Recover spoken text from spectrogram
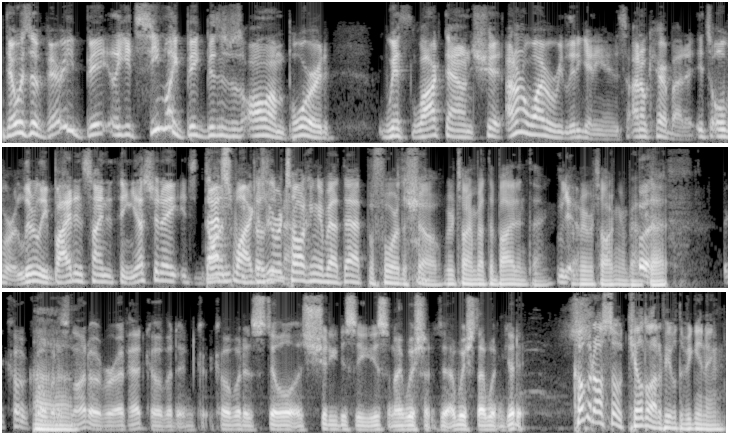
there was a very big like it seemed like big business was all on board with lockdown shit. I don't know why we're relitigating this. I don't care about it. It's over. Literally, Biden signed the thing yesterday. It's done. That's why, It because we were matter. talking about that before the show. We were talking about the Biden thing. Yeah. we were talking about But- that. Co- COVID is Uh, not over. I've had COVID, and COVID is still a shitty disease, and I wish I wish I wouldn't get it. COVID also killed a lot of people at the beginning.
